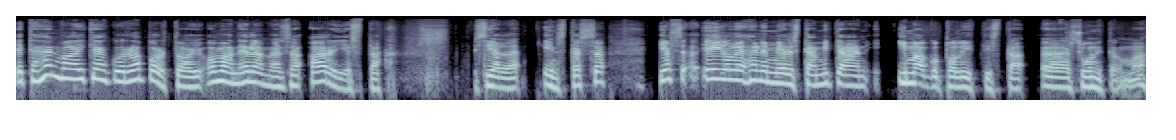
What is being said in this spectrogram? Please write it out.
Että hän vaan ikään kuin raportoi oman elämänsä arjesta siellä Instassa, jos ei ole hänen mielestään mitään imagopoliittista ö, suunnitelmaa.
